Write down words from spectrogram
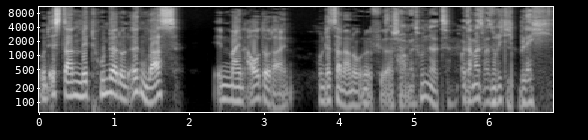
und ist dann mit 100 und irgendwas in mein Auto rein. Und das dann auch noch ohne Oh, Führerschein. mit 100. Oh, damals war es noch richtig Blech.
